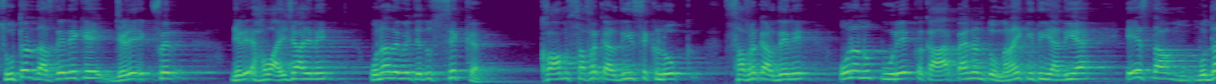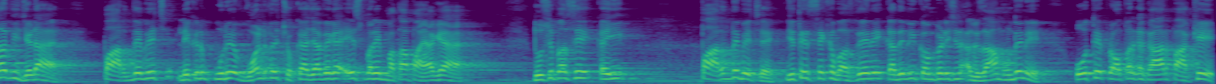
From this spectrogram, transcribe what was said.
ਸੂਤਰ ਦੱਸਦੇ ਨੇ ਕਿ ਜਿਹੜੇ ਇੱਕ ਫਿਰ ਜਿਹੜੇ ਹਵਾਈ ਜਹਾਜ਼ ਨੇ, ਉਹਨਾਂ ਦੇ ਵਿੱਚ ਜਦੋਂ ਸਿੱਖ ਕੌਮ ਸਫ਼ਰ ਕਰਦੀ, ਸਿੱਖ ਲੋਕ ਸਫ਼ਰ ਕਰਦੇ ਨੇ, ਉਹਨਾਂ ਨੂੰ ਪੂਰੇ ਕਕਾਰ ਪਹਿਨਣ ਤੋਂ ਮਨਾਹੀ ਕੀਤੀ ਜਾਂਦੀ ਹੈ। ਇਸ ਦਾ ਮੁੱਦਾ ਵੀ ਜਿਹੜਾ ਹੈ ਭਾਰਤ ਦੇ ਵਿੱਚ, ਲੇਕਿਨ ਪੂਰੇ ਵਰਲਡ ਵਿੱਚ ਚੁੱਕਿਆ ਜਾਵੇਗਾ, ਇਸ ਬਾਰੇ ਮਤਾ ਪਾਇਆ ਗਿਆ ਹੈ। ਦੂਸਰੇ ਪਾਸੇ ਕਈ ਭਾਰਤ ਦੇ ਵਿੱਚ, ਜਿੱਥੇ ਸਿੱਖ ਵਸਦੇ ਨੇ, ਕਦੇ ਵੀ ਕੰਪੀਟੀਸ਼ਨ ਐਗਜ਼ਾਮ ਹੁੰਦੇ ਨੇ, ਉੱਥੇ ਪ੍ਰੋਪਰ ਕਕਾਰ ਪਾ ਕੇ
